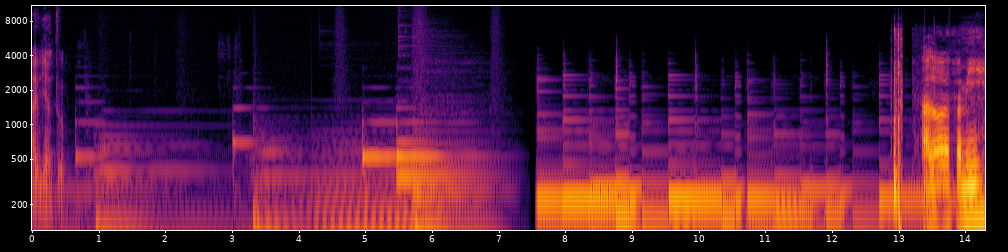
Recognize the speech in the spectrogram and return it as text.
À bientôt. Alors la famille,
